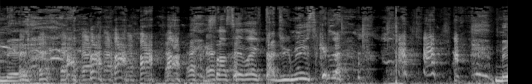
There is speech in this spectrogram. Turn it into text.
mais. Ça, c'est vrai que t'as du muscle. mais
